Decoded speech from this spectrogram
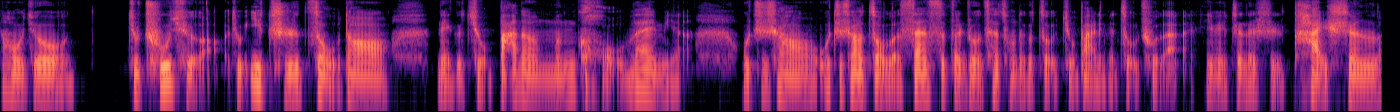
然后我就就出去了，就一直走到那个酒吧的门口外面。我至少我至少走了三四分钟才从那个走酒吧里面走出来，因为真的是太深了。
